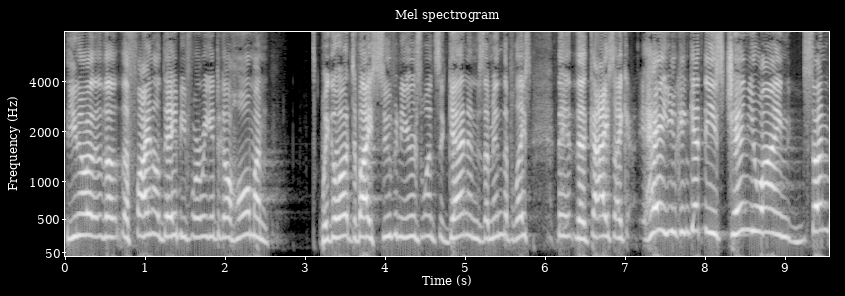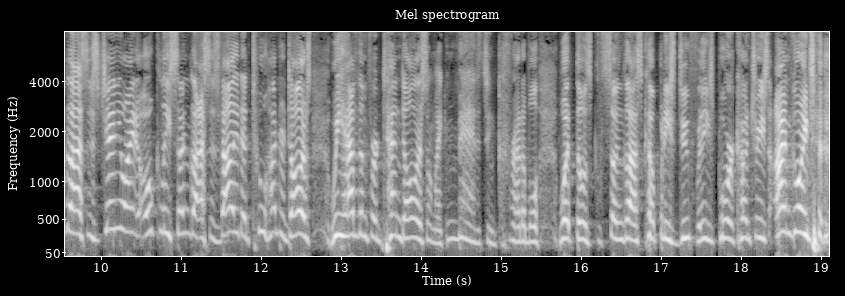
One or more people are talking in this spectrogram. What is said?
you know, the, the final day before we get to go home, I'm we go out to buy souvenirs once again, and as I'm in the place, the, the guy's like, Hey, you can get these genuine sunglasses, genuine Oakley sunglasses valued at $200. We have them for $10. I'm like, Man, it's incredible what those sunglass companies do for these poor countries. I'm going to,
